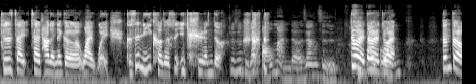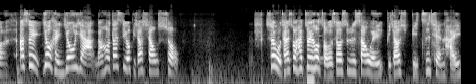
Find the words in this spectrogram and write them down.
就是在在她的那个外围，可是妮可的是一圈的，就是比较饱满的这样子。对对对，真的啊，所以又很优雅，然后但是又比较消瘦。所以我才说他最后走的时候是不是稍微比较比之前还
